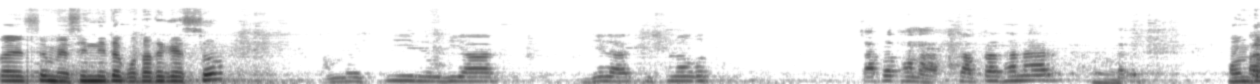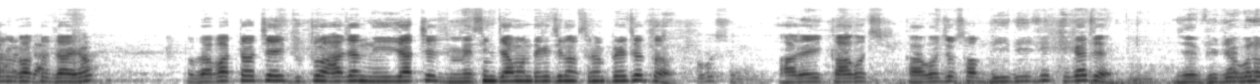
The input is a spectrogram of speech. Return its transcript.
এসছো মেশিন নিতে কোথা থেকে এসছো? আমরা এসেছি নদিয়ার জেলার কৃষ্ণনগর চাপড়া থানা চাপড়া থানার অন্তর্গত যাই হোক। তো ব্যাপারটা হচ্ছে এই দুটো হাজার নিয়ে যাচ্ছে মেশিন যেমন দেখেছিলাম সেরকম পেয়েছ তো? আর এই কাগজ কাগজও সব দিয়ে দিয়েছি ঠিক আছে? যে ভিডিওগুলো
